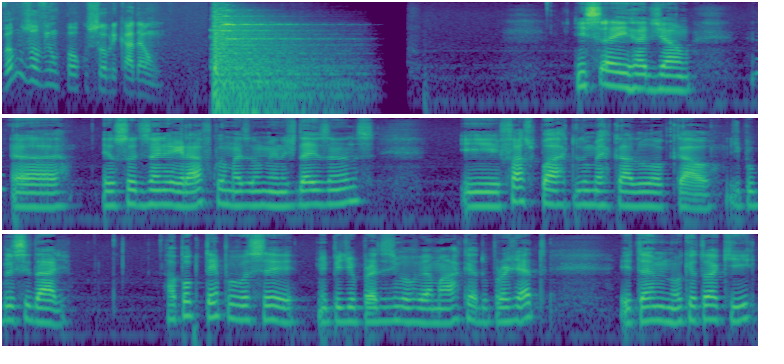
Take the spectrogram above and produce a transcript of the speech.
Vamos ouvir um pouco sobre cada um. Isso aí, Radial. Uh, eu sou designer gráfico há mais ou menos 10 anos e faço parte do mercado local de publicidade. Há pouco tempo você me pediu para desenvolver a marca do projeto e terminou que eu estou aqui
